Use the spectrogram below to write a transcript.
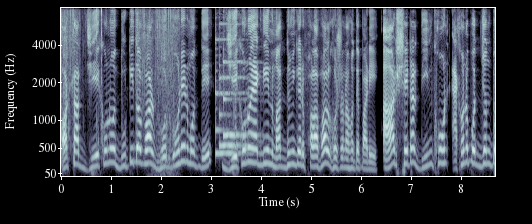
অর্থাৎ যে কোনো দুটি দফার ভোট গ্রহণের মধ্যে যে কোনো একদিন মাধ্যমিকের ফলাফল ঘোষণা হতে পারে। আর সেটার দিনক্ষণ এখনও পর্যন্ত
